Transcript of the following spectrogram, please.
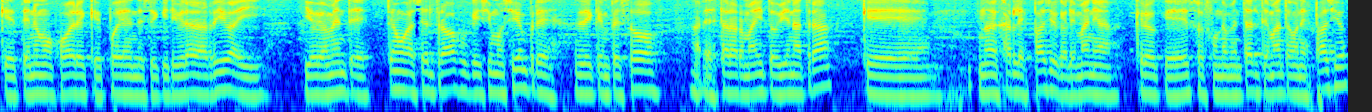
que tenemos jugadores que pueden desequilibrar arriba y, y obviamente tengo que hacer el trabajo que hicimos siempre desde que empezó, a estar armadito bien atrás, que no dejarle espacio, que Alemania creo que eso es fundamental, te mata con espacio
